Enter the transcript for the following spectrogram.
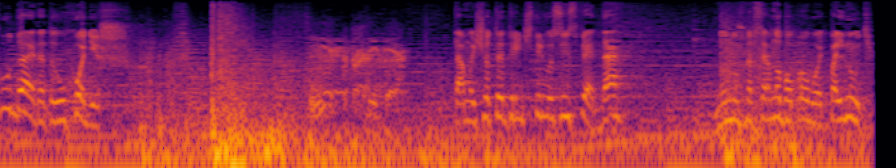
Куда это ты уходишь? Есть пробитие. Там еще Т-3485, да? Но нужно все равно попробовать пальнуть.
